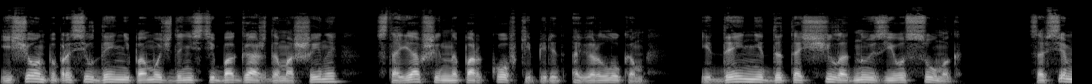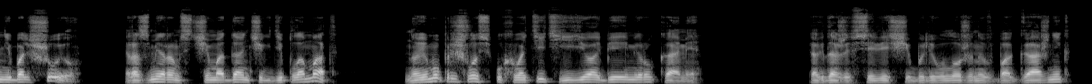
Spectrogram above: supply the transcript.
Еще он попросил Дэнни помочь донести багаж до машины, стоявшей на парковке перед Аверлуком, и Дэнни дотащил одну из его сумок, совсем небольшую, размером с чемоданчик-дипломат, но ему пришлось ухватить ее обеими руками. Когда же все вещи были уложены в багажник,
